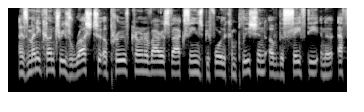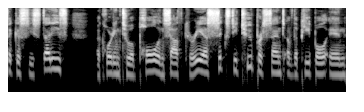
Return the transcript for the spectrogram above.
As many countries rush to approve coronavirus vaccines before the completion of the safety and efficacy studies, according to a poll in South Korea, 62% of the people in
